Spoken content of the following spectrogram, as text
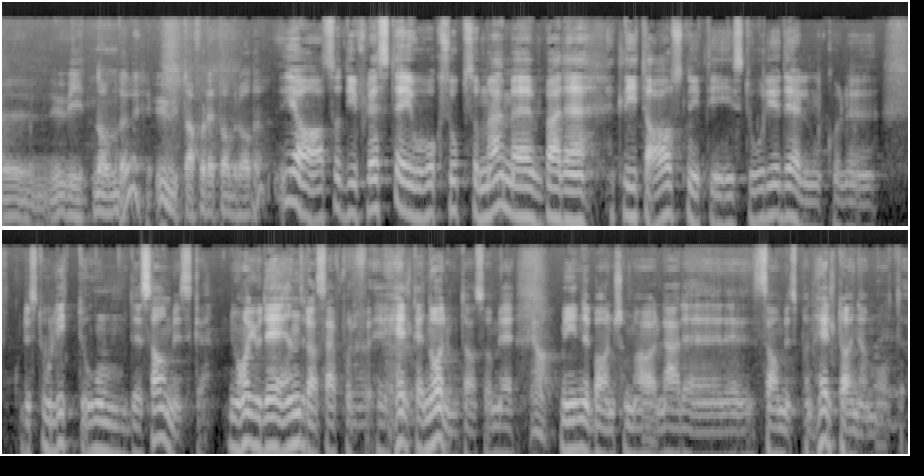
uh, uvitende om det, eller? Utafor dette området? Ja, altså de fleste er jo vokst opp som meg med bare et lite avsnitt i historiedelen hvor det, hvor det sto litt om det samiske. Nå har jo det endra seg for, helt enormt, altså med Ja. mine barn som har lærer samisk på en helt annen måte.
